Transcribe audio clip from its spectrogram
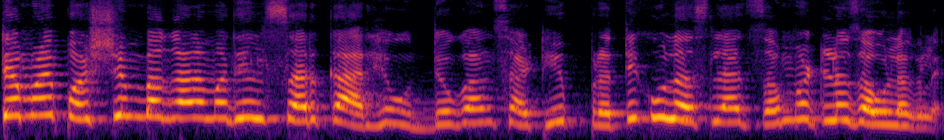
त्यामुळे पश्चिम बंगालमधील सरकार हे उद्योगांसाठी प्रतिकूल असल्याचं म्हटलं जाऊ लागलंय.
